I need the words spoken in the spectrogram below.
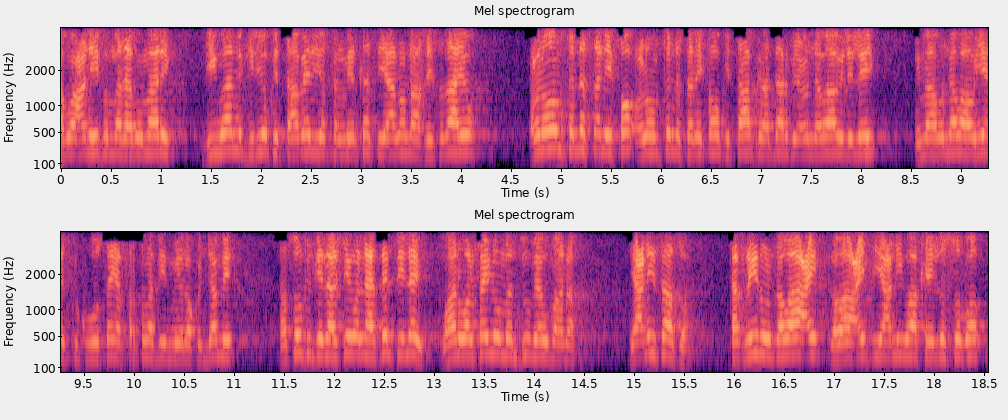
abu xanifa madhabu malik diiwaan la geliyo kitaabeed iyo talmiirka siyaano la akrisadaayo culumta la sanifo culumta la sanifo kitaabka darbicu nawawi liley imaam nawawi ya iska kuhusay afartan adid milo kujami rasuulka gadaashay walahadarsi ley waan walfayno mandube mana yani saas taqriir gawaacid gawaacid yani waa kay la sugo.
